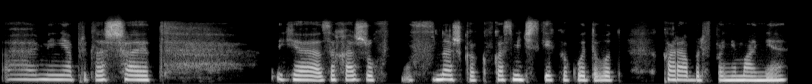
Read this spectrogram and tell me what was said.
Э, меня приглашает. Я захожу в, в знаешь, как в космический какой-то вот корабль в понимание.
